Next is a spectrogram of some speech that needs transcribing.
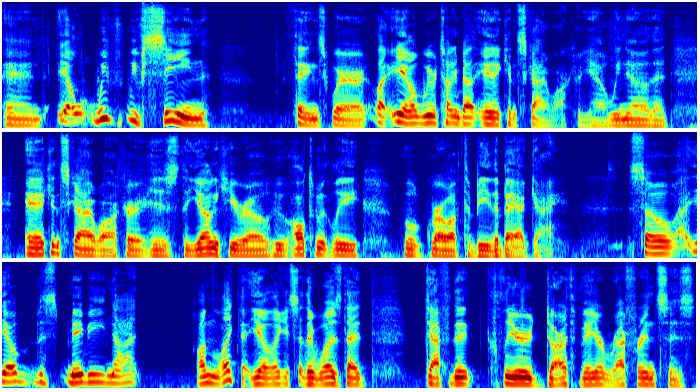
and you know, we've we've seen things where, like you know, we were talking about Anakin Skywalker. You know, we know that Anakin Skywalker is the young hero who ultimately will grow up to be the bad guy. So uh, you know, this maybe not unlike that. You know, like you said, there was that definite, clear Darth Vader reference as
